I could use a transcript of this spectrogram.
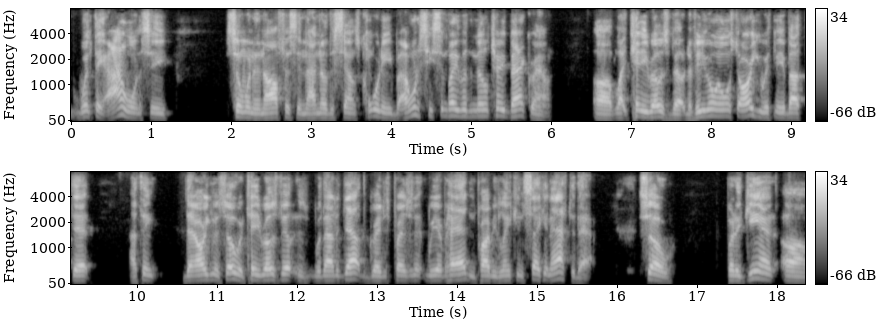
One thing I want to see someone in office, and I know this sounds corny, but I want to see somebody with a military background, uh, like Teddy Roosevelt. And if anyone wants to argue with me about that, I think that argument's over. Teddy Roosevelt is without a doubt the greatest president we ever had, and probably Lincoln second after that. So, but again, uh,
